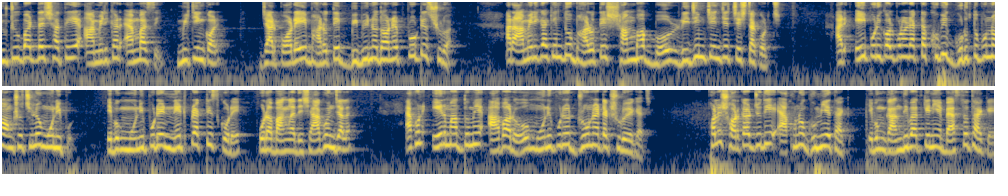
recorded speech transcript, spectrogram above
ইউটিউবারদের সাথে আমেরিকার অ্যাম্বাসি মিটিং করে, যার পরেই ভারতে বিভিন্ন ধরনের প্রোটেস্ট শুরু হয়। আর আমেরিকা কিন্তু ভারতের সম্ভাব্য রিজিম চেঞ্জের চেষ্টা করছে। আর এই পরিকল্পনার একটা খুবই গুরুত্বপূর্ণ অংশ ছিল মণিপুর। এবং মণিপুরের নেট প্র্যাকটিস করে ওরা বাংলাদেশে আগুন জ্বালায়। এখন এর মাধ্যমে আবারও মণিপুরের ড্রোন অ্যাটাক শুরু হয়ে গেছে। ফলে সরকার যদি এখনও ঘুমিয়ে থাকে এবং গান্ধীবাদকে নিয়ে ব্যস্ত থাকে,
